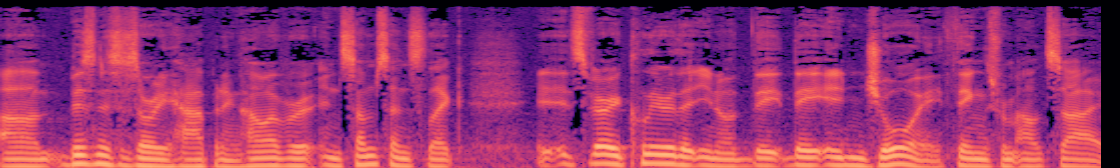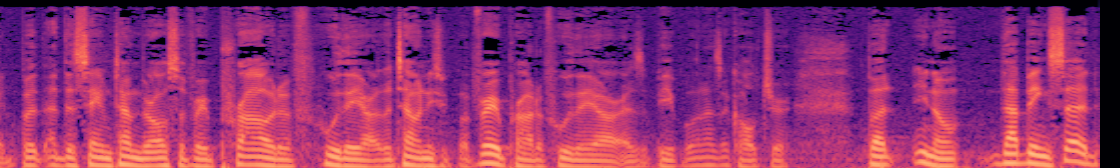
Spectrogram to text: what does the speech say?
um, business is already happening. However, in some sense, like it's very clear that you know they they enjoy things from outside, but at the same time, they're also very proud of who they are. The Taiwanese people are very proud of who they are as a people and as a culture. But you know, that being said,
